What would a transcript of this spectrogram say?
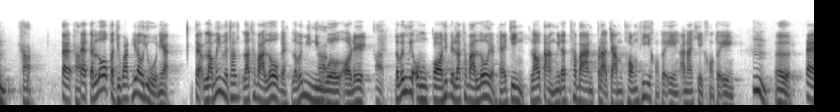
มครับ แต่ครับแต่แต่โลกปัจจุบันที่เราอยู่เนี่ย แต่เราไม่มีรัฐบาลโลกไงเราไม่มี New ครับ World Order ครับเราไม่มีองค์กรที่เป็นรัฐบาลโลกอย่างแท้จริง เราต่างมีรัฐบาลประจำท้องที่ของตัวเองอาณาเขตของตัวเองอืมเออ แต่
